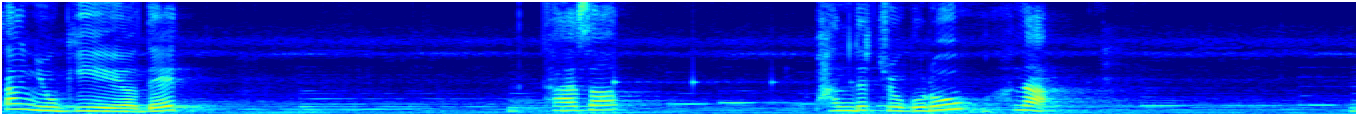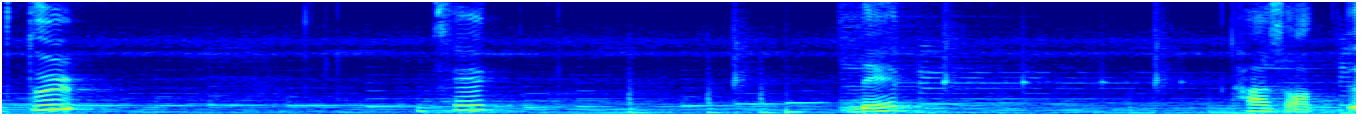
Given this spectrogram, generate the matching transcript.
딱 여기에요. 넷, 다섯, 반대쪽으로 하나, 둘, 셋, 넷, 다섯. 으,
